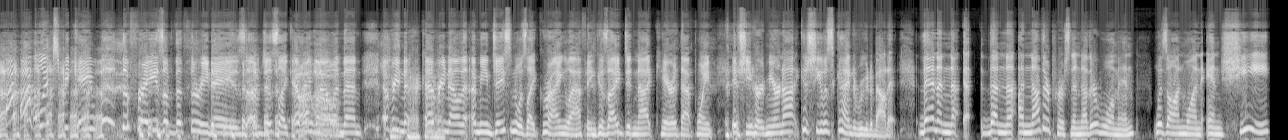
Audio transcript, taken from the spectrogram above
Which became the phrase of the three days of just like every Uh-oh. now and then, every She's na- every up. now and then. I mean, Jason was like crying, laughing because I did not care at that point if she heard me or not because she was kind of rude about it. Then, an- then another person, another woman was on one and she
